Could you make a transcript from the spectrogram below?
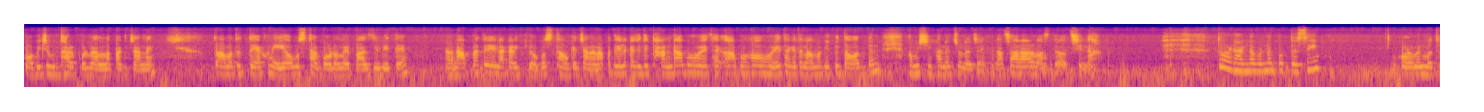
কবে যে উদ্ধার করবে, আল্লাহ পাক জানে। তো আমাদের তো এখন এই অবস্থা গরমের পাঁচ জিবিতে এখন আপনাদের এলাকার কি অবস্থা আমাকে জানান। আপনাদের এলাকায় যদি ঠান্ডা আবহাওয়া হয়ে থাকে আবহাওয়া হয়ে থাকে, তাহলে আমাকে একটু দাওয়াত দেন। আমি সেখানে চলে যাই। আচ্ছা আর বাঁচতে পারছি না। তো রান্না বান্না করতেছি। গরমের মধ্যে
